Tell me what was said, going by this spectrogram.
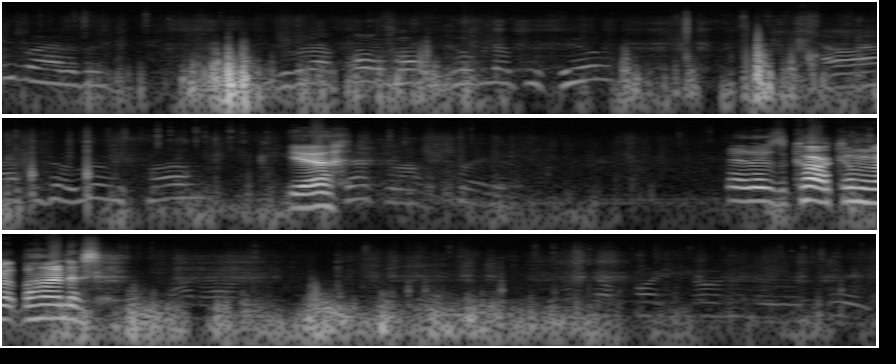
If he might have been, you know what I'm talking about coming up this hill? How I have to go really slow? Yeah. That's what I was saying. Hey, there's a car coming up behind us. I know. Look how far you're going into the ditch.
